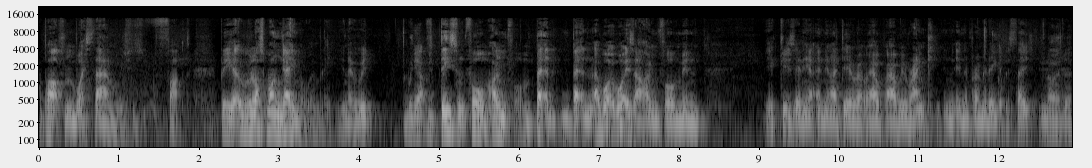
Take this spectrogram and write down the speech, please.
apart from West Ham, which is fucked. But yeah, we lost one game at Wembley. You know, we we decent form, home form, better. better uh, what, what is our home form in? Is any any idea about how, how we rank in, in the Premier League at this stage? No idea.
